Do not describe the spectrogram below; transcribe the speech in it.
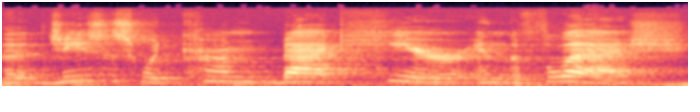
that Jesus would come back here in the flesh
